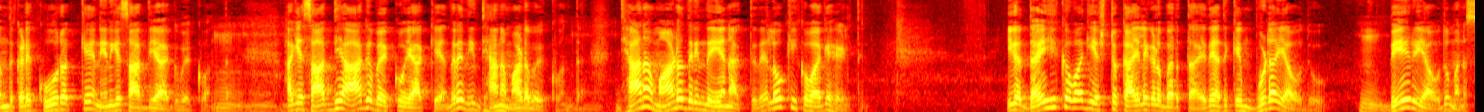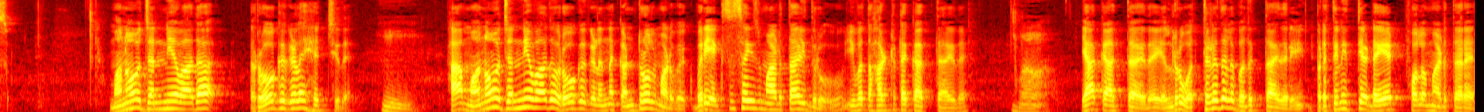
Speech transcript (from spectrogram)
ಒಂದು ಕಡೆ ಕೂರಕ್ಕೆ ನಿನಗೆ ಸಾಧ್ಯ ಆಗಬೇಕು ಅಂತ. ಹಾಗೆ ಸಾಧ್ಯ ಆಗಬೇಕು ಯಾಕೆ ಅಂದರೆ ನೀ ಧ್ಯಾನ ಮಾಡಬೇಕು ಅಂತ. ಧ್ಯಾನ ಮಾಡೋದ್ರಿಂದ ಏನಾಗ್ತದೆ? ಲೌಕಿಕವಾಗಿ ಹೇಳ್ತೀನಿ. ಈಗ ದೈಹಿಕವಾಗಿ ಎಷ್ಟು ಕಾಯಿಲೆಗಳು ಬರ್ತಾ ಇದೆ ಅದಕ್ಕೆ ಬುಡ ಯಾವುದು? ಬೇರು ಯಾವುದು? ಮನಸ್ಸು. ಮನೋಜನ್ಯವಾದ ರೋಗಗಳೇ ಹೆಚ್ಚಿದೆ. ಆ ಮನೋಜನ್ಯವಾದ ರೋಗಗಳನ್ನು ಕಂಟ್ರೋಲ್ ಮಾಡಬೇಕು. ಬರೀ ಎಕ್ಸಸೈಸ್ ಮಾಡ್ತಾ ಇದ್ರು ಇವತ್ತು ಹಾರ್ಟ್ ಅಟ್ಯಾಕ್ ಆಗ್ತಾ ಇದೆ. ಯಾಕೆ ಆಗ್ತಾ ಇದೆ? ಎಲ್ಲರೂ ಒತ್ತಡದಲ್ಲಿ ಬದುಕ್ತಾ ಇದ್ದಾರೆ. ಪ್ರತಿನಿತ್ಯ ಡಯಟ್ ಫಾಲೋ ಮಾಡ್ತಾರೆ.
